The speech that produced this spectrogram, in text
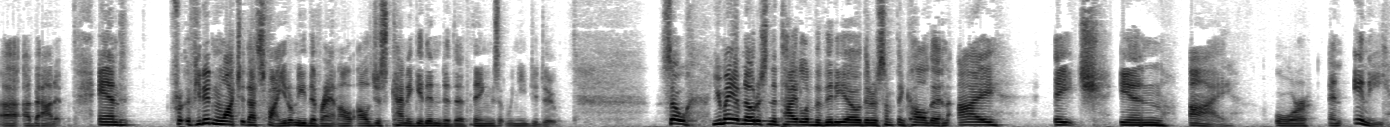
uh, about it. And for, if you didn't watch it, that's fine. You don't need the rant. I'll, I'll just kind of get into the things that we need to do. So you may have noticed in the title of the video, there's something called an IHNI or an INI.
